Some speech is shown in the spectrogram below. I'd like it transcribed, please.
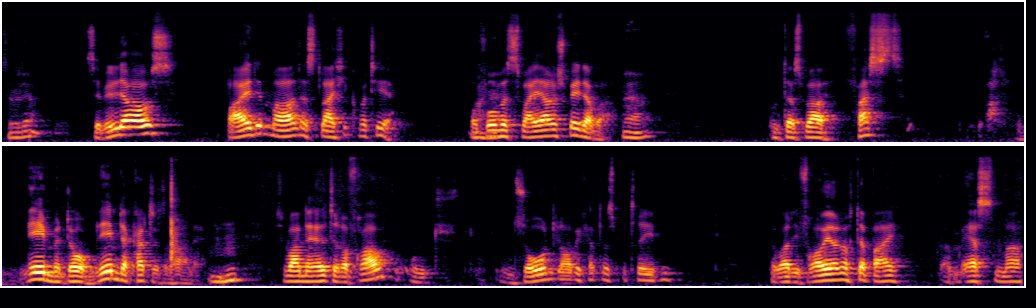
Sevilla? Sevilla aus, beide mal das gleiche Quartier. Obwohl okay. es zwei Jahre später war. Ja. Und das war fast ach, neben dem Dom, neben der Kathedrale. Mhm. Es war eine ältere Frau und ein Sohn, glaube ich, hat das betrieben. Da war die Frau ja noch dabei, am ersten Mal.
